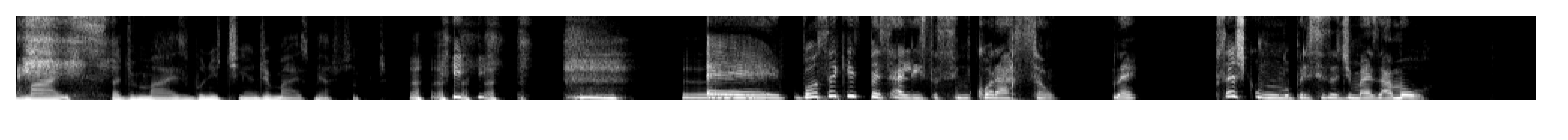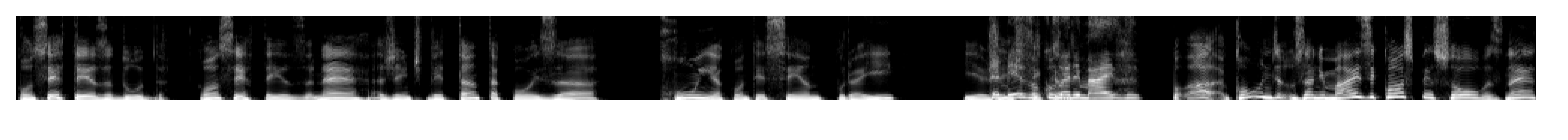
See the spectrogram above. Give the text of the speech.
demais, tá demais. Bonitinho demais, minha xícara. É, você que é especialista assim, em coração, né? Você acha que o mundo precisa de mais amor? Com certeza, Duda. Com certeza, né? A gente vê tanta coisa ruim acontecendo por aí. E a Até gente mesmo com os fica- animais, né? Ah, com os animais e com as pessoas, né?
